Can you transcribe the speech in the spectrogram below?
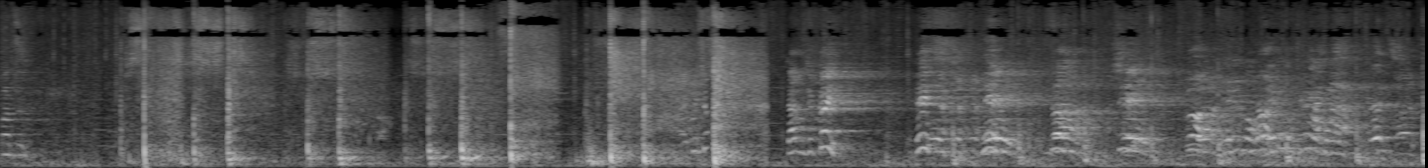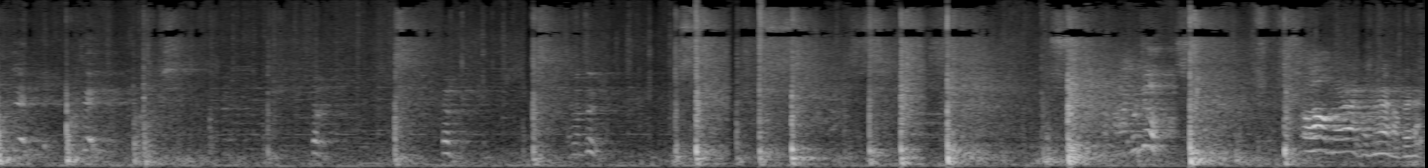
放四。哎，不错。咱们就以。一、二、三、四、五、六、七、八、九、十。十、十、十四。哎，不错。好，宝贝，宝贝，宝贝。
